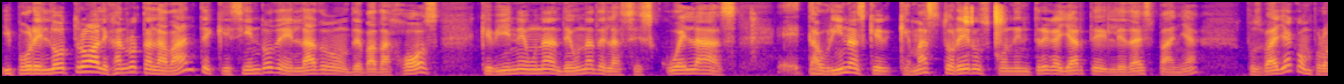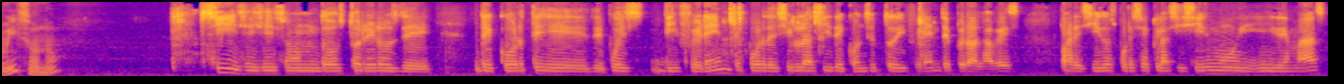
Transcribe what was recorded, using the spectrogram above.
y por el otro Alejandro Talavante, que siendo del lado de Badajoz, que viene una, de una de las escuelas eh, taurinas que, que, más toreros con entrega y arte le da a España, pues vaya compromiso, ¿no? Sí, sí, sí, son dos toreros de, de corte de, pues diferente, por decirlo así, de concepto diferente, pero a la vez parecidos por ese clasicismo y, y demás.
